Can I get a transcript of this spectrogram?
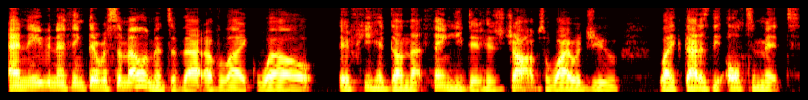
and even i think there was some elements of that of like well if he had done that thing he did his job so why would you like that is the ultimate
